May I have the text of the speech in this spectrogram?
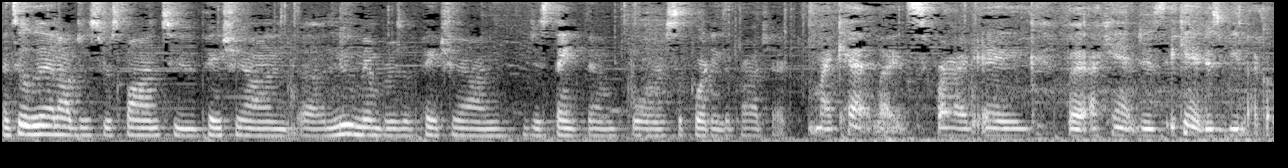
until then, I'll just respond to Patreon, uh, new members of Patreon, just thank them for supporting the project. My cat likes fried egg, but I can't just, it can't just be like a,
